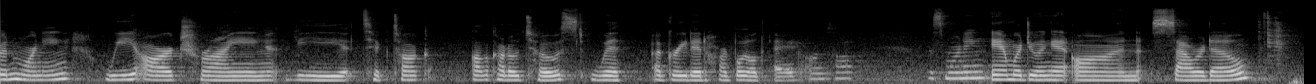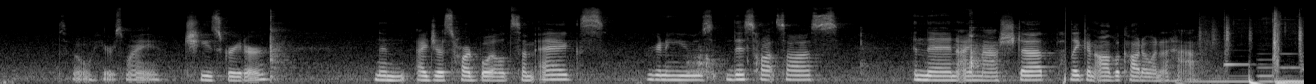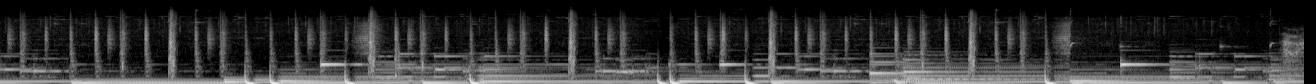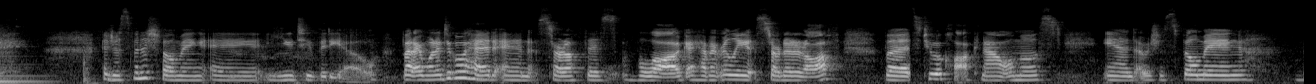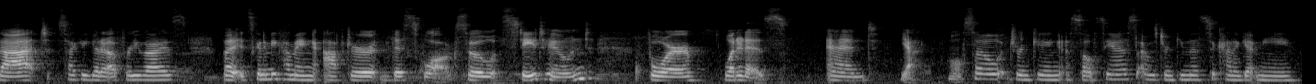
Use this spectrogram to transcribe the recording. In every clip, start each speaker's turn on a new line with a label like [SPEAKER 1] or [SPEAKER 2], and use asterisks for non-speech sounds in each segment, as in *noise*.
[SPEAKER 1] Good morning. We are trying the TikTok avocado toast with a grated hard-boiled egg on top this morning. And we're doing it on sourdough. So here's my cheese grater. And then I just hard-boiled some eggs. We're gonna use this hot sauce. And then I mashed up like an avocado and a half. Filming a YouTube video, but I wanted to go ahead and start off this vlog. I haven't really started it off, but it's two o'clock now almost, and I was just filming that so I could get it up for you guys, but it's gonna be coming after this vlog, so stay tuned for what it is, and yeah. I'm also drinking a Celsius. I was drinking this to kind of get me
